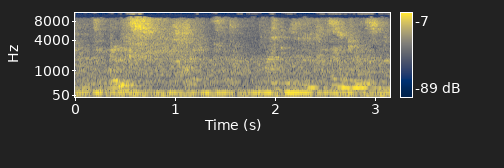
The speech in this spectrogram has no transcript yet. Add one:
Anything else? Thank you.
